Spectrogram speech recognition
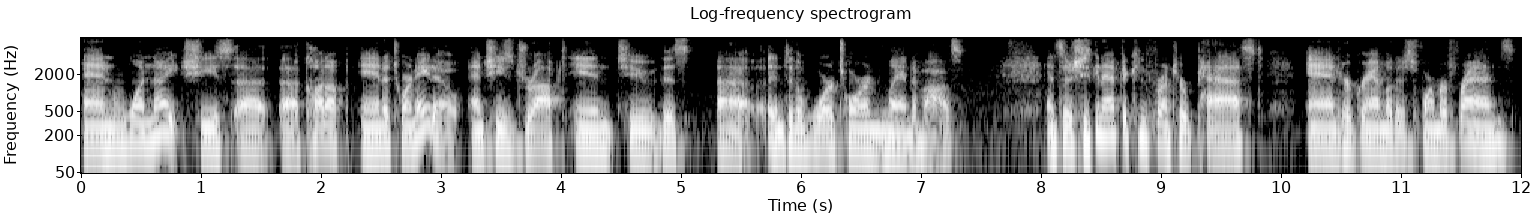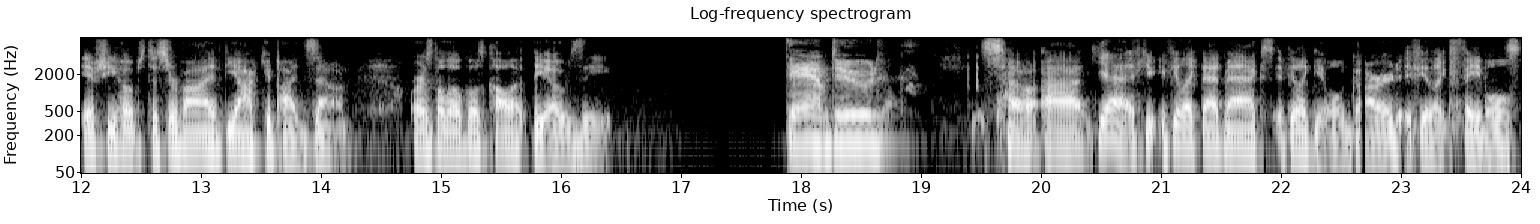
And one night she's uh, uh, caught up in a tornado and she's dropped into this uh, into the war torn land of Oz. And so she's going to have to confront her past and her grandmother's former friends if she hopes to survive the occupied zone, or as the locals call it, the OZ. Damn, dude. So uh, yeah, if you if you like Mad Max, if you like the Old Guard, if you like Fables,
